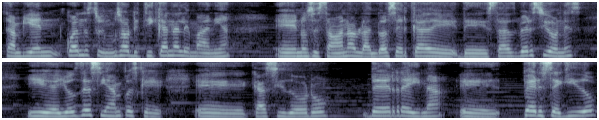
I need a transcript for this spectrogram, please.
También cuando estuvimos ahorita en Alemania, eh, nos estaban hablando acerca de, estas versiones y ellos decían pues que eh, Casidoro de Reina, eh, perseguido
